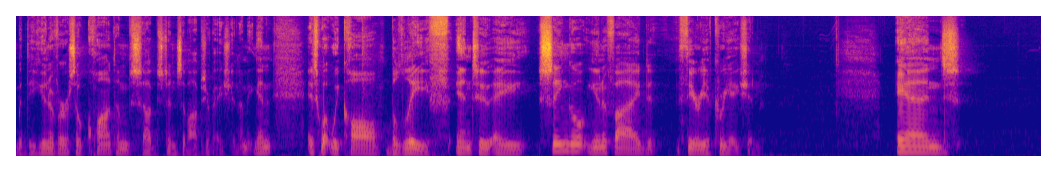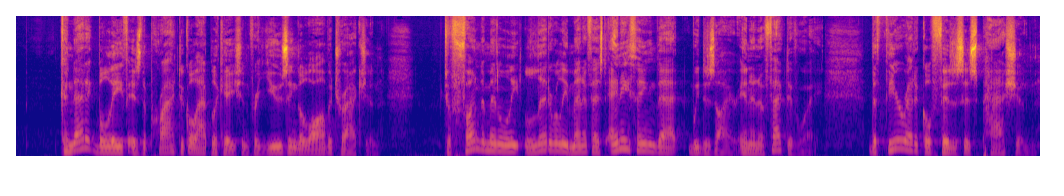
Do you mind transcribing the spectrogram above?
with the universal quantum substance of observation. I mean, and it's what we call belief into a single unified theory of creation. And kinetic belief is the practical application for using the law of attraction to fundamentally, literally manifest anything that we desire in an effective way. The theoretical physicist's passion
